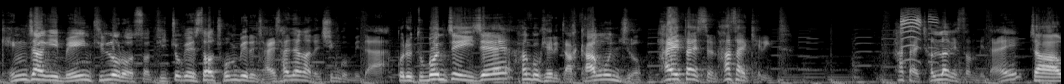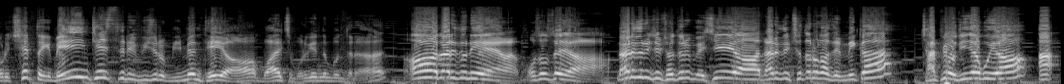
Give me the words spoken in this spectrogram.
굉장히 메인 딜러로서 뒤쪽에서 좀비를 잘 사냥하는 친구입니다. 그리고 두 번째 이제 한국 캐릭터 강훈주 하이탈슨 하살 캐릭터 하살 전락에 썹니다. 자, 우리 챕터 메인 캐스트를 위주로 밀면 돼요. 뭐 할지 모르겠는 분들은. 아, 나리돈이 어서 오세요. 나리돈이 지금 저들은 몇 시에요? 나리돈이 쳐들어가도 됩니까? 좌표 어디냐고요? 아.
